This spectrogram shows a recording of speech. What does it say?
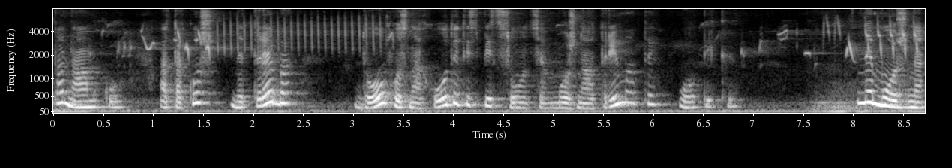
панамку, а також не треба довго знаходитись під сонцем, можна отримати опіки. Не можна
